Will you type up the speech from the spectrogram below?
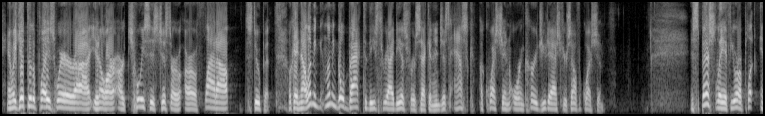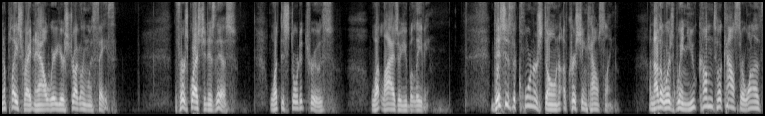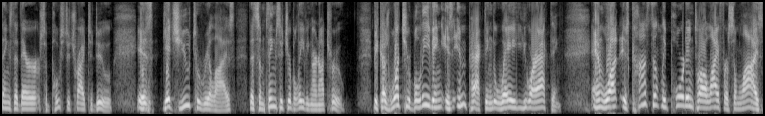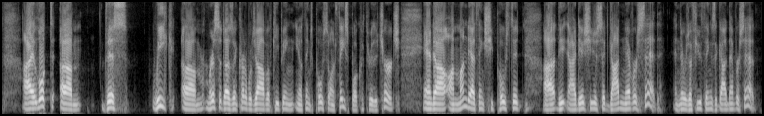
And we get to the place where, uh, you know, our, our choices just are, are flat out stupid. Okay, now let me let me go back to these three ideas for a second and just ask a question or encourage you to ask yourself a question. Especially if you're in a place right now where you're struggling with faith. The first question is this What distorted truths, what lies are you believing? This is the cornerstone of Christian counseling. In other words, when you come to a counselor, one of the things that they're supposed to try to do is get you to realize that some things that you're believing are not true. Because what you're believing is impacting the way you are acting. And what is constantly poured into our life are some lies. I looked um, this week, um, Marissa does an incredible job of keeping you know things posted on Facebook through the church. And uh, on Monday, I think she posted uh, the idea. She just said God never said, and there was a few things that God never said.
